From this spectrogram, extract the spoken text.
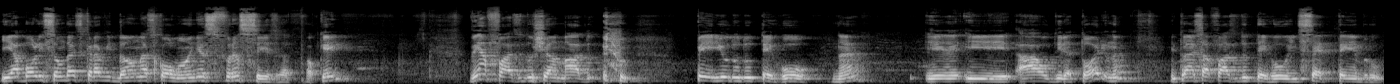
E a abolição da escravidão nas colônias francesas, ok? Vem a fase do chamado período do terror, né? E, e há o diretório, né? Então essa fase do terror em setembro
